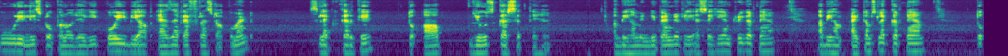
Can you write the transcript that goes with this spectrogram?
पूरी लिस्ट ओपन हो जाएगी। कोई भी आप as a reference document select करके तो आप यूज़ कर सकते हैं। अभी हम इंडिपेंडेंटली ऐसे ही एंट्री करते हैं। अभी हम आइटम सेलेक्ट करते हैं। तो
